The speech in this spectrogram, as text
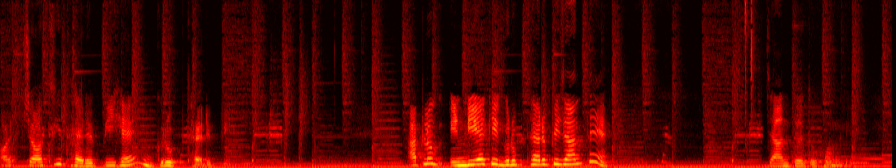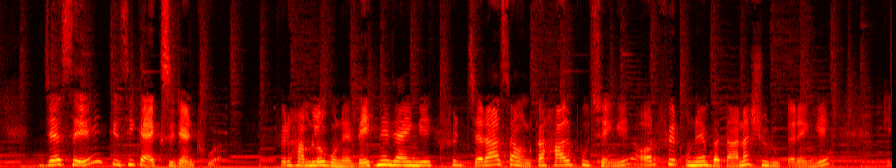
और चौथी थेरेपी है ग्रुप थेरेपी। आप लोग इंडिया की ग्रुप थेरेपी जानते हैं? जानते तो होंगे। जैसे किसी का एक्सीडेंट हुआ। फिर हम लोग उन्हें देखने जाएँगे, फिर जरा सा उनका हाल पूछेंगे और फिर उन्हें बताना शुरू करेंगे कि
